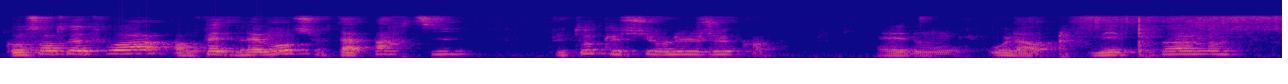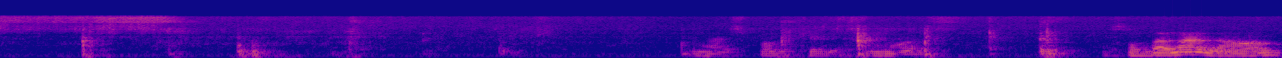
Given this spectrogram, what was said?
Concentre-toi, en fait, vraiment sur ta partie, plutôt que sur le jeu, quoi. Et donc, oula, mes pommes... Je pense qu'elles sont, euh, sont pas mal, là, hein.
